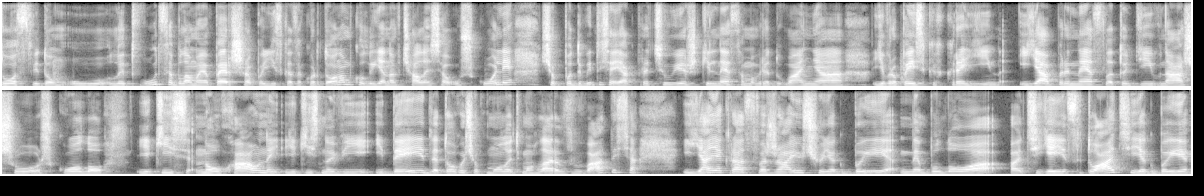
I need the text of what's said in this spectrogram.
досвідом у Литву. Це була моя перша поїздка за кордоном, коли я навчалася у школі, щоб подивитися, як працює шкільне самоврядування європейських країн. І я принесла тоді в нашу школу якісь ноу-хау, якісь нові ідеї для того, щоб молодь могла розвиватися. І я якраз вважаю, що якби не було цієї ситуації, якби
